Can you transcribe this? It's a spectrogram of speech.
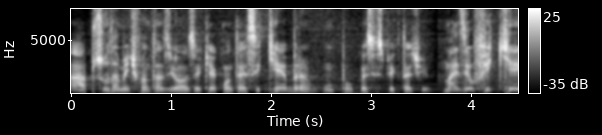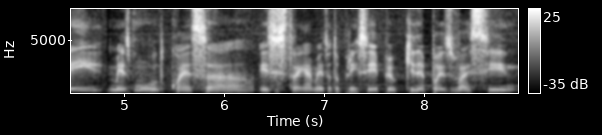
absurdamente fantasiosa que acontece e quebra um pouco essa expectativa. Mas eu fiquei, mesmo com essa, esse estranhamento do princípio, que depois vai se,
